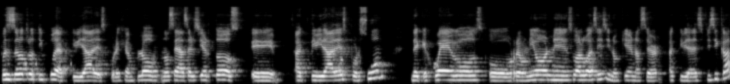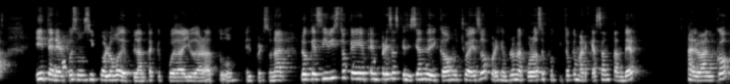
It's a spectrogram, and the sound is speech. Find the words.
pues hacer otro tipo de actividades. Por ejemplo, no sé, hacer ciertas eh, actividades por Zoom de que juegos o reuniones o algo así, si no quieren hacer actividades físicas y tener pues un psicólogo de planta que pueda ayudar a todo el personal. Lo que sí he visto que hay empresas que sí se han dedicado mucho a eso, por ejemplo, me acuerdo hace poquito que marqué a Santander al banco,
